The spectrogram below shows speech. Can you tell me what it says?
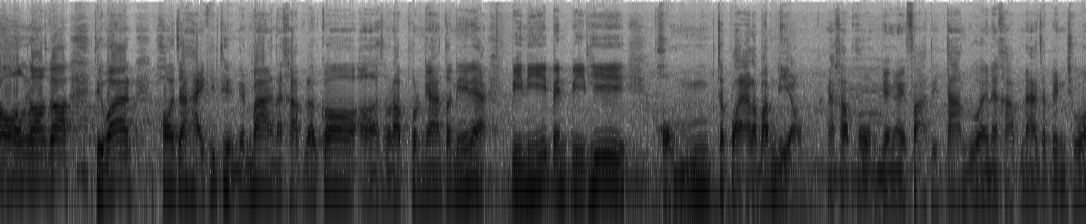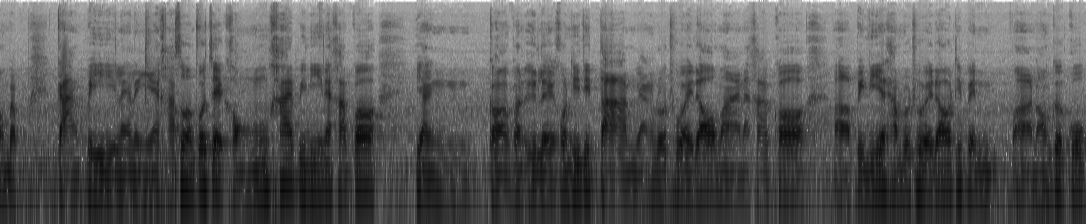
ร้องเนาะก็ถือว่าพอจะหายคิดถึงกันบ้างนะครับ แล้วก็เอ่อสำหรับผลงานตอนนี้เนี่ยปีนี้เป็นปีที่ผมจะปล่อยอัลบั้มเดี่ยวนะครับผมยังไงฝากติดตามด้วยนะครับ น่าจะเป็นช่วงแบบกลางปีอะไรอย่างเงี้ยครับส่วนโปรเจกต์ของค่ายปีนี้นะครับก็อย่างก่อนก่อนอื่นเลยคนที่ติดตามอย่าง Road to Idol มานะครับก็ปีนี้จะทำ Road to Idol ที่เป็นน้องเกิร์ลกรุ๊ป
